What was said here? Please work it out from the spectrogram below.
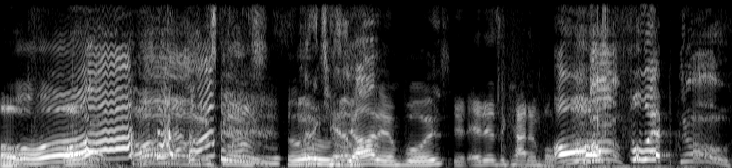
Oh, Oh! Oh, that was close. Oh, got him, boys. dude, it is a cannonball. Oh, flip! No.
